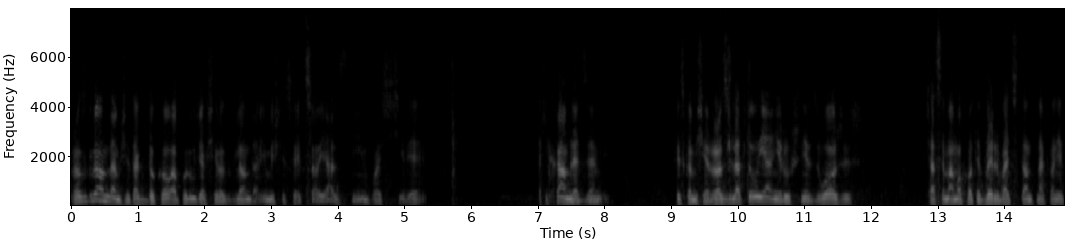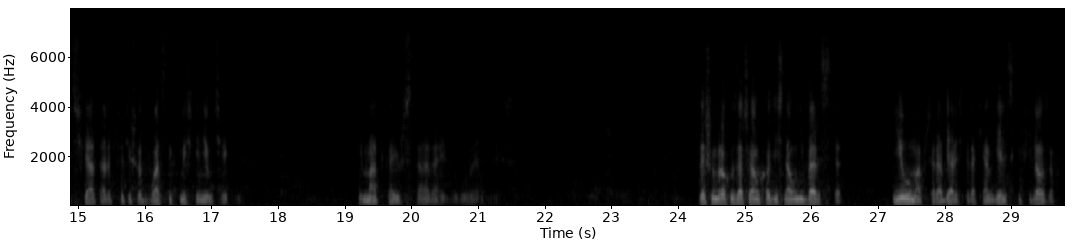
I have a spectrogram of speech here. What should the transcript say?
Rozglądam się tak dokoła, po ludziach się rozglądam i myślę sobie, co ja z nim właściwie... Taki Hamlet ze mnie. Wszystko mi się rozlatuje, ani rusz nie złożysz. Czasem mam ochotę wyrwać stąd na koniec świata, ale przecież od własnych myśli nie uciekniesz. I matka już stara i w ogóle, wiesz. W zeszłym roku zacząłem chodzić na uniwersytet. Juma przerabialiśmy, taki angielski filozof.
